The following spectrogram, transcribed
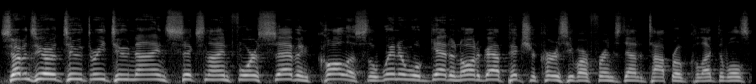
702 329 6947. Call us. The winner will get an autographed picture courtesy of our friends down at Top Rope Collectibles.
